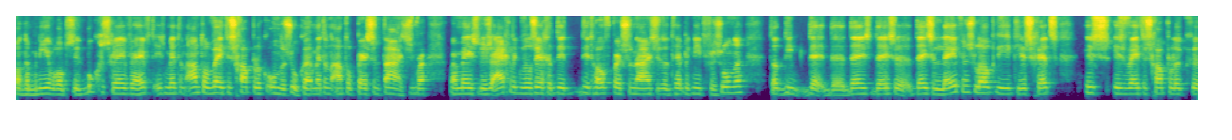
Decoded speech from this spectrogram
van de manier waarop ze dit boek geschreven heeft. Is met een aantal wetenschappelijke onderzoeken. En met een aantal percentages. Waar, waarmee ze dus eigenlijk wil zeggen: dit, dit hoofdpersonage, dat heb ik niet verzonnen. Dat die, de, de, deze, deze, deze levensloop die ik hier schets. Is, is, wetenschappelijk, uh,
